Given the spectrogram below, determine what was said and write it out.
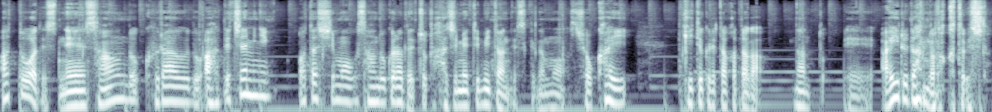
あとはですね、サウンドクラウド、あ、で、ちなみに私もサウンドクラウドでちょっと始めてみたんですけども、初回聞いてくれた方が、なんと、えー、アイルランドの方でした。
